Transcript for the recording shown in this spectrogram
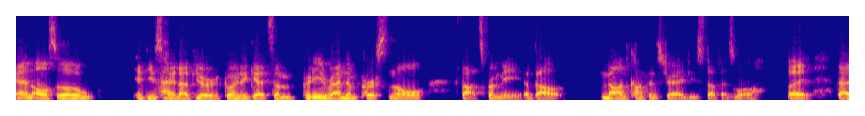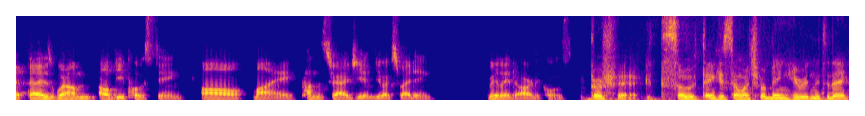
And also if you sign up, you're going to get some pretty random personal thoughts from me about non-content strategy stuff as well but that that is where I'm I'll be posting all my content strategy and UX writing related articles. Perfect. So thank you so much for being here with me today.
